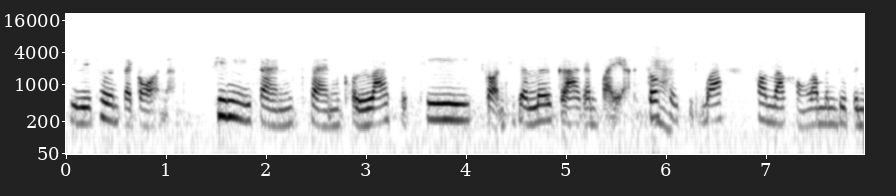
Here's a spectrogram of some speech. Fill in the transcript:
ชีวิตเพลินแต่ก่อนอะที่มีแฟนแฟนคนล่าสุดที่ก่อนที่จะเลิกรากันไปอะก็เคยคิดว่าความรักของเรามันดูเป็น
